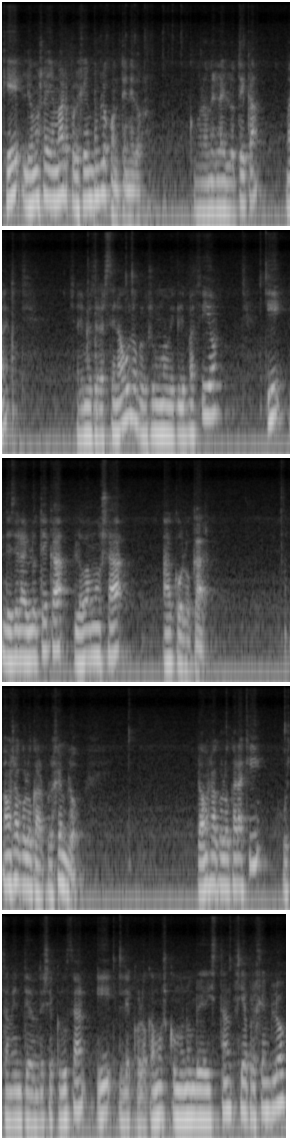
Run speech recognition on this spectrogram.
que le vamos a llamar, por ejemplo, contenedor. Como nombre es la biblioteca, ¿vale? Salimos de la escena 1 porque es un movie clip vacío y desde la biblioteca lo vamos a a colocar. Vamos a colocar, por ejemplo, lo vamos a colocar aquí, justamente donde se cruzan, y le colocamos como nombre de distancia, por ejemplo,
